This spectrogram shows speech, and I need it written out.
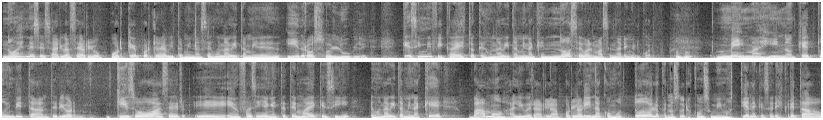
no es necesario hacerlo. ¿Por qué? Porque la vitamina C es una vitamina hidrosoluble. ¿Qué significa esto? Que es una vitamina que no se va a almacenar en el cuerpo. Me imagino que tu invitada anterior quiso hacer eh, énfasis en este tema de que sí, es una vitamina que vamos a liberarla por la orina, como todo lo que nosotros consumimos tiene que ser excretado,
